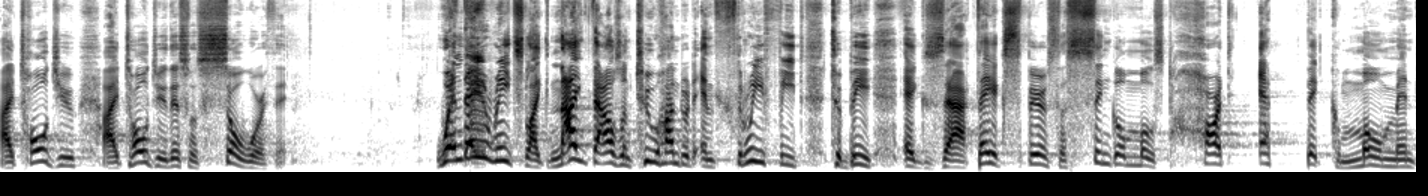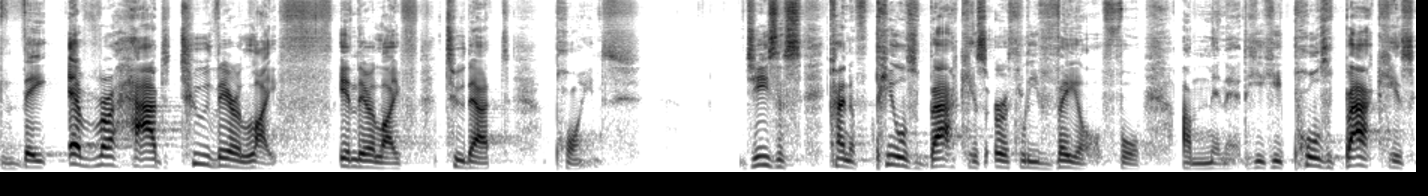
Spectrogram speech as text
I told you, I told you this was so worth it. When they reached like 9,203 feet to be exact, they experienced the single most heart epic moment they ever had to their life, in their life to that point. Jesus kind of peels back his earthly veil for a minute. He, he pulls back his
